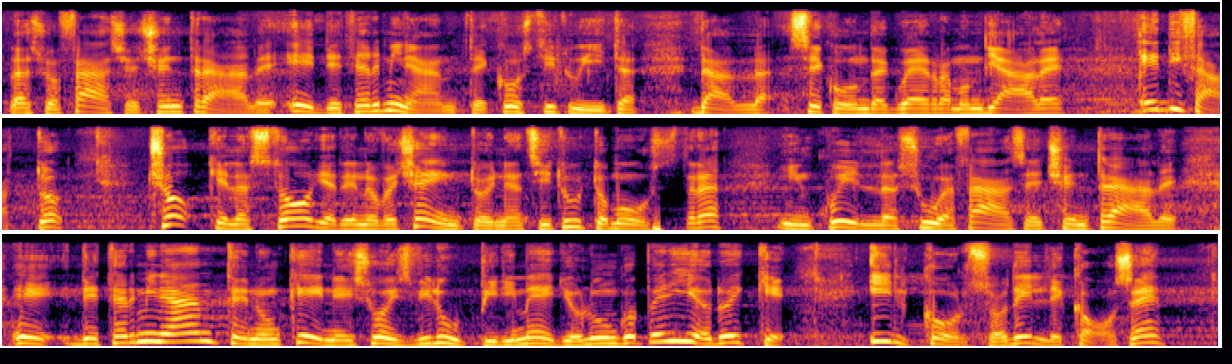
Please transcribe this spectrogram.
la sua fase centrale e determinante costituita seguita dalla Seconda Guerra Mondiale. E di fatto ciò che la storia del Novecento innanzitutto mostra in quella sua fase centrale e determinante, nonché nei suoi sviluppi di medio-lungo periodo, è che il corso delle cose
